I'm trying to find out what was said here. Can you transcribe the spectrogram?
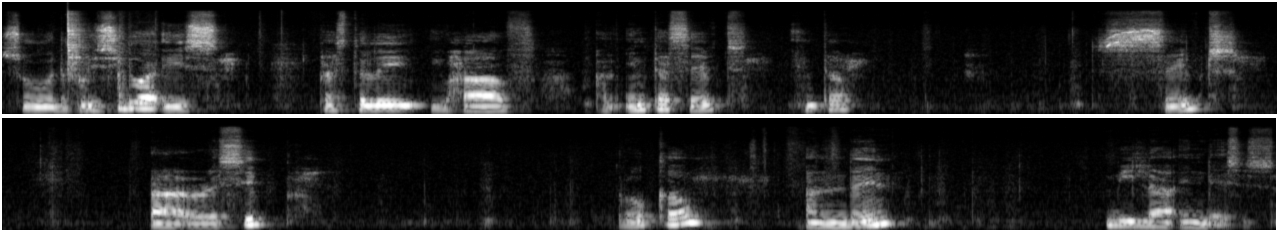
So the procedure is firstly you have an intercept intercept a reciprocal and then Miller indices.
